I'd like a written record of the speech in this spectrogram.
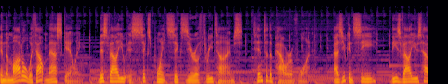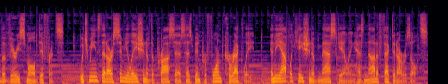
In the model without mass scaling, this value is 6.603 times 10 to the power of 1. As you can see, these values have a very small difference, which means that our simulation of the process has been performed correctly and the application of mass scaling has not affected our results.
